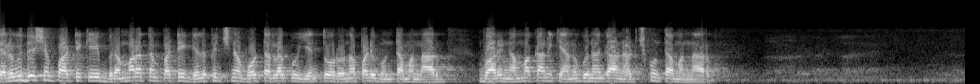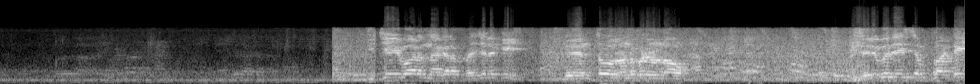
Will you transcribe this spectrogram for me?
తెలుగుదేశం పార్టీకి బ్రహ్మరథం పట్టి గెలిపించిన ఓటర్లకు ఎంతో రుణపడి ఉంటామన్నారు. వారి నమ్మకానికి అనుగుణంగా నడుచుకుంటామన్నారు. విజయవాడ నగర ప్రజలకి మేము ఎంతో రుణపడి ఉన్నాం. తెలుగుదేశం పార్టీ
